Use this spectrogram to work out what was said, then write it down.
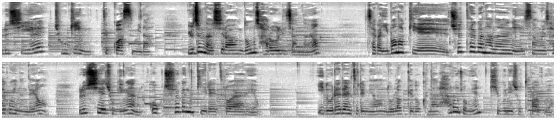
루시의 조깅 듣고 왔습니다. 요즘 날씨랑 너무 잘 어울리지 않나요? 제가 이번 학기에 출퇴근하는 일상을 살고 있는데요. 루시의 조깅은 꼭 출근길에 들어야 해요. 이 노래를 들으면 놀랍게도 그날 하루 종일 기분이 좋더라고요.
